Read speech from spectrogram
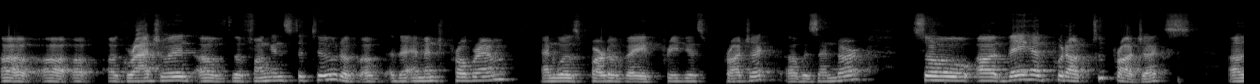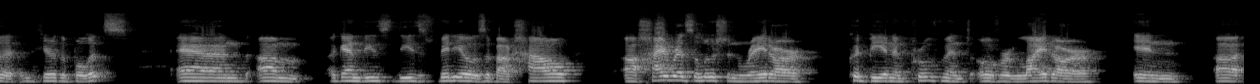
a, a, graduate of the Fung Institute of, of the MEng program and was part of a previous project of Zendar. So uh, they have put out two projects. Uh, here are the bullets. And um, again, these, these videos about how a high resolution radar could be an improvement over LiDAR in uh,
